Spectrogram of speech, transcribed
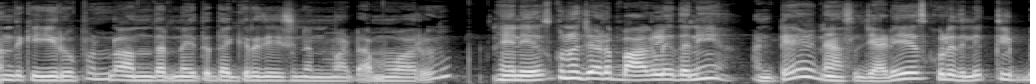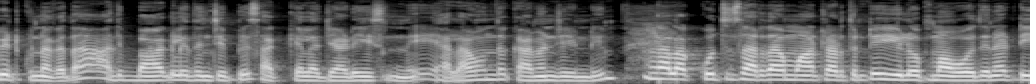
అందుకే ఈ రూపంలో అందరిని అయితే దగ్గర చేసిన అనమాట అమ్మవారు. నేను వేసుకున్న జడ బాగలేదని అంటే నేను అసలు జడ వేసుకోలేదు. క్లిప్ పెట్టుకున్నా కదా అది బాగలేదని చెప్పేసి అక్క ఇలా జడ వేసింది. ఎలా ఉందో కామెంట్ చేయండి. అలా కూర్చొని సరదాగా మాట్లాడుతుంటే ఈ లోపు మా వదిన టీ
